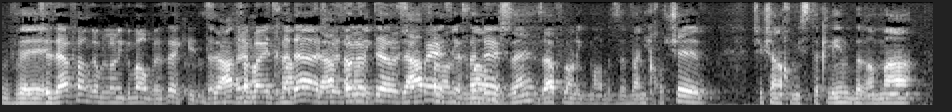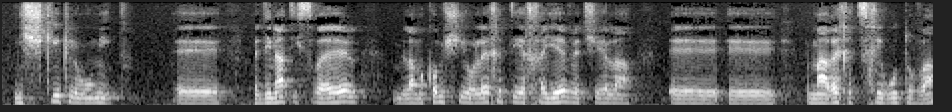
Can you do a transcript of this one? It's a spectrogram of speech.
ו... שזה אף פעם גם לא נגמר בזה, כי אתה פעם לא בית חדש, פעם גדול לא יותר, פעם לא לשפץ, נגמר לחדש. בזה, זה אף לא נגמר בזה. ואני חושב שכשאנחנו מסתכלים ברמה משקית לאומית, אה, מדינת ישראל למקום שהיא הולכת תהיה חייבת שיהיה לה אה, אה, מערכת שכירות טובה.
